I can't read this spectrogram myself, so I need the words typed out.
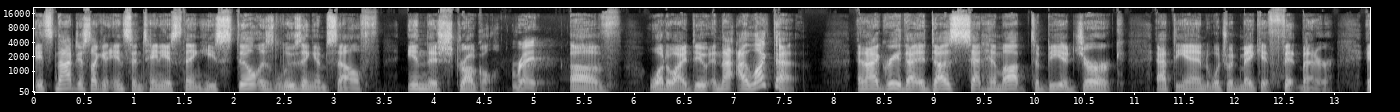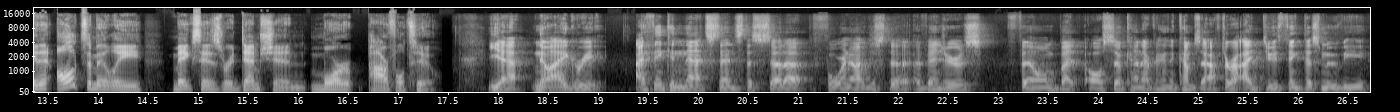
it's not just like an instantaneous thing. He still is losing himself in this struggle Right. of what do I do? And that I like that. And I agree that it does set him up to be a jerk at the end, which would make it fit better. And it ultimately makes his redemption more powerful too. Yeah, no, I agree. I think in that sense, the setup for not just the Avengers film, but also kind of everything that comes after, I do think this movie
